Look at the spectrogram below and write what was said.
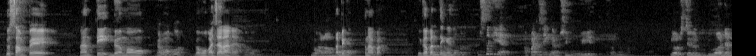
lu sampai nanti gak mau Gak mau gua. gak mau pacaran ya Gak mau. Kalau tapi mau- kenapa ya gak penting ya Maksudnya kayak apa sih ngabisin duit? Lo harus jalan berdua dan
